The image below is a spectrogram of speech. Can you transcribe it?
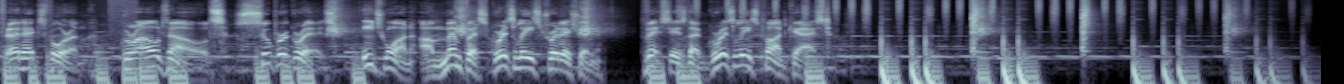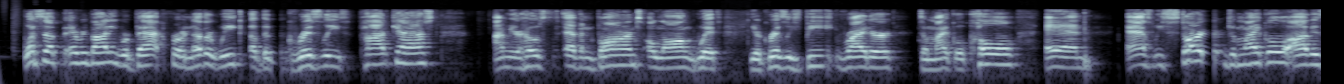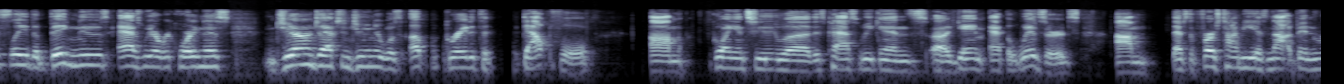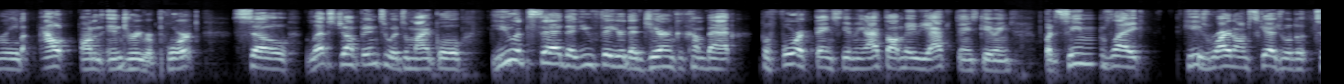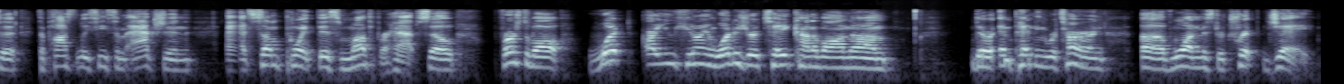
FedEx Forum, Growl Towels, Super Grizz, each one a Memphis Grizzlies tradition. This is the Grizzlies Podcast. What's up, everybody? We're back for another week of the Grizzlies Podcast. I'm your host, Evan Barnes, along with your Grizzlies beat writer, DeMichael Cole. And as we start, DeMichael, obviously the big news as we are recording this, Jaren Jackson Jr. was upgraded to doubtful um, going into uh, this past weekend's uh, game at the Wizards. Um, that's the first time he has not been ruled out on an injury report. So let's jump into it, DeMichael. You had said that you figured that Jaren could come back before Thanksgiving. I thought maybe after Thanksgiving, but it seems like he's right on schedule to, to, to possibly see some action at some point this month, perhaps. So, first of all, what are you hearing? What is your take kind of on um, their impending return of one Mr. Trip J?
